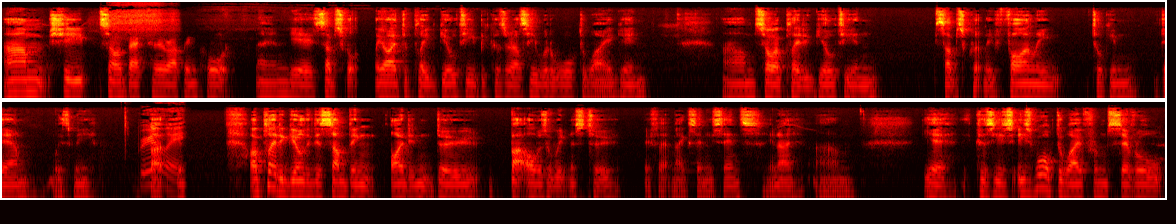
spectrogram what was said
Um, she so I backed her up in court, and yeah, subsequently I had to plead guilty because or else he would have walked away again. Um, so I pleaded guilty, and subsequently finally took him down with me. Really? I pleaded guilty to something I didn't do, but I was a witness to. If that makes any sense, you know. Um, yeah, because he's he's walked away from several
